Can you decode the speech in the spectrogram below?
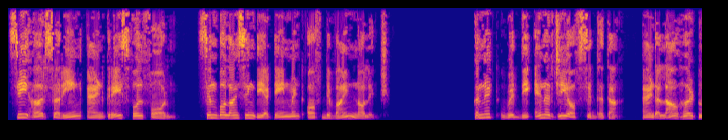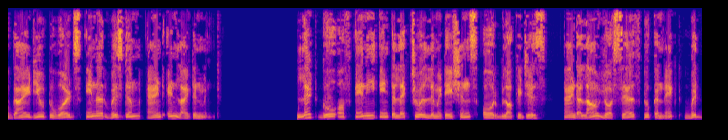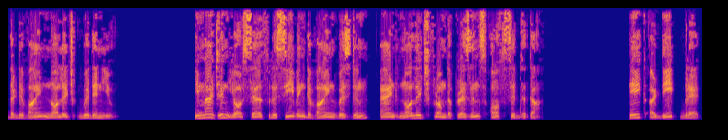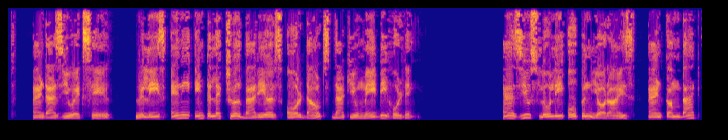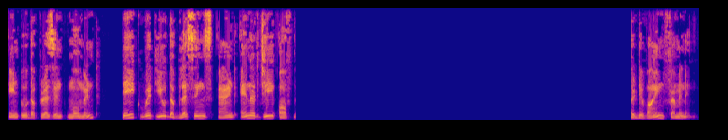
See her serene and graceful form, symbolizing the attainment of divine knowledge. Connect with the energy of Siddhata and allow her to guide you towards inner wisdom and enlightenment. Let go of any intellectual limitations or blockages and allow yourself to connect with the divine knowledge within you. Imagine yourself receiving divine wisdom and knowledge from the presence of Siddhata. Take a deep breath, and as you exhale, release any intellectual barriers or doubts that you may be holding. As you slowly open your eyes and come back into the present moment, take with you the blessings and energy of the Divine Feminine.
